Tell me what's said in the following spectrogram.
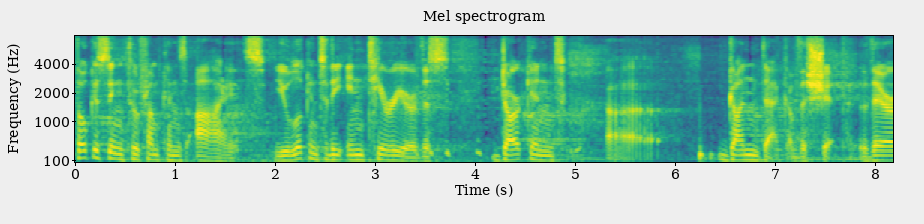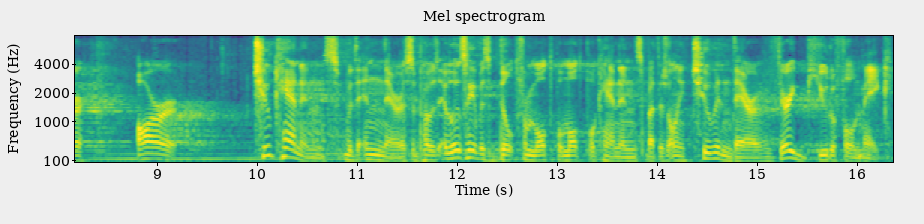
focusing through Frumpkin's eyes, you look into the interior of this darkened uh, gun deck of the ship. There are two cannons within there, as opposed. It looks like it was built for multiple, multiple cannons, but there's only two in there. Very beautiful make.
